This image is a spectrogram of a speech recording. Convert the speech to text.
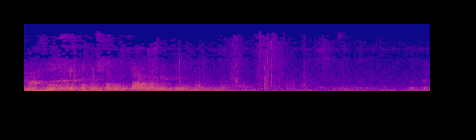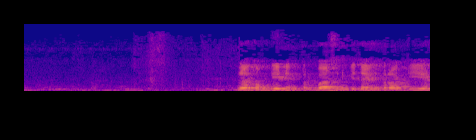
Itu pakai sarung tangan itu. Nah kemudian yang terbahasan kita yang terakhir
